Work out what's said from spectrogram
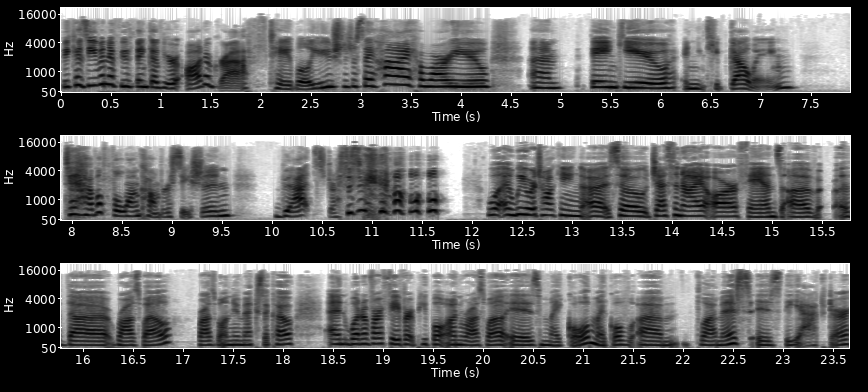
Because even if you think of your autograph table, you usually just say, Hi, how are you? Um, thank you. And you keep going. To have a full on conversation, that stresses me out. Well, and we were talking. Uh, so Jess and I are fans of uh, the Roswell, Roswell, New Mexico, and one of our favorite people on Roswell is Michael. Michael um, Vlamis is the actor,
